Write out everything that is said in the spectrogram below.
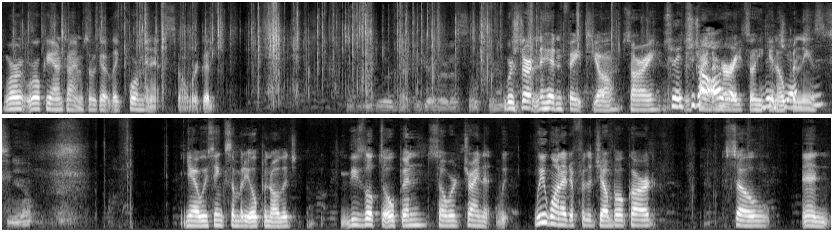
We're, we're okay on time, so we got like four minutes, so we're good. Glued back together. That's so. We're starting the hidden fates, y'all. Sorry. So Just trying to hurry the, so he can open these. Yeah. Yeah, we think somebody opened all the. These looked open, so we're trying to. We, we wanted it for the jumbo card, so and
